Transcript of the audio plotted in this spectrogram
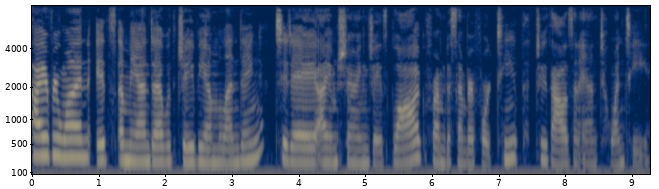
Hi everyone, it's Amanda with JVM Lending. Today I am sharing Jay's blog from December 14th, 2020.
